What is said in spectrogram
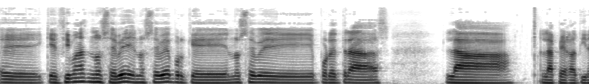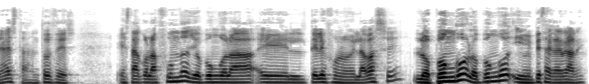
eh, que encima no se ve, no se ve porque no se ve por detrás la, la pegatina esta, entonces está con la funda, yo pongo la, el teléfono en la base, lo pongo, lo pongo y me empieza a cargar.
